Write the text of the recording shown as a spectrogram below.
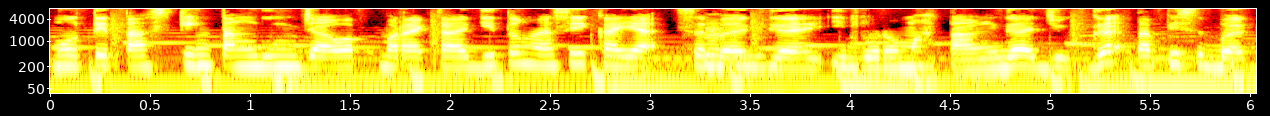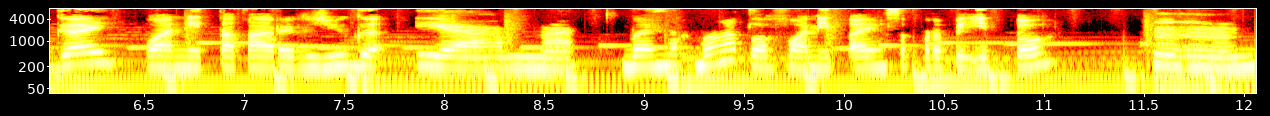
multitasking tanggung jawab mereka gitu nggak sih kayak sebagai ibu rumah tangga juga tapi sebagai wanita karir juga Iya benar. banyak banget loh wanita yang seperti itu Mm-mm.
